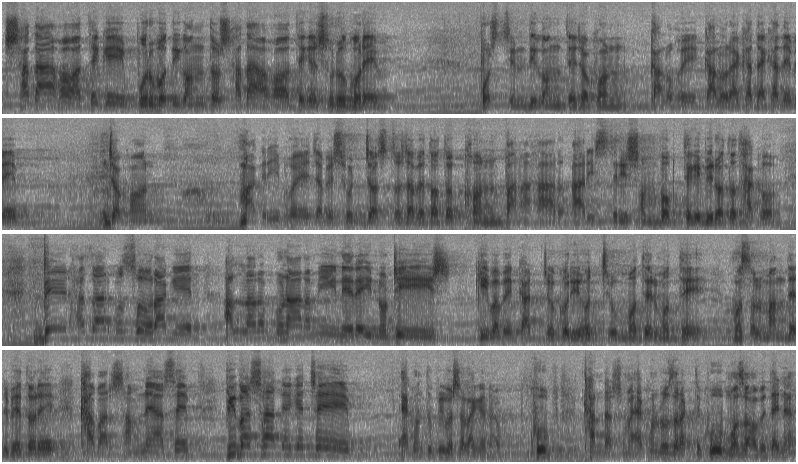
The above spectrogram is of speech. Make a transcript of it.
সাদা হওয়া থেকে, পূর্ব দিগন্ত সাদা হওয়া থেকে শুরু করে পশ্চিম দিগন্তে যখন কালো হয়ে কালো রেখা দেখা দেবে, যখন মাগরিব হয়ে যাবে, সূর্যাস্ত যাবে, ততক্ষণ পানাহার আর স্ত্রী সম্ভোগ থেকে বিরত থাকো। দেড় হাজার বছর আগের আল্লাহ রব্বুল আলমিনের এই নোটিশ কীভাবে কার্যকরী হচ্ছে উম্মতের মধ্যে, মুসলমানদের ভেতরে খাবার সামনে আসে, পিপাসা লেগেছে। এখন তো পিপাসা লাগে না, খুব ঠান্ডার সময়, এখন রোজা রাখতে খুব মজা হবে, তাই না?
